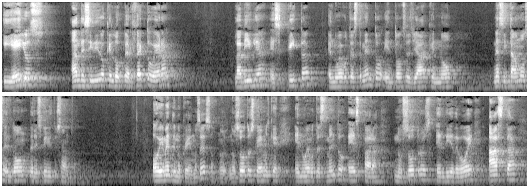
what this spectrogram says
Y ellos han decidido que lo perfecto era la Biblia escrita, el Nuevo Testamento, y entonces ya que no necesitamos el don del Espíritu Santo. Obviamente no creemos eso. Nosotros creemos que el Nuevo Testamento es para nosotros el día de hoy hasta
